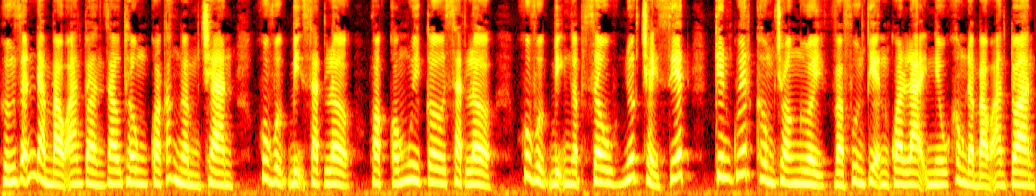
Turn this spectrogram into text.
hướng dẫn đảm bảo an toàn giao thông qua các ngầm tràn, khu vực bị sạt lở hoặc có nguy cơ sạt lở, khu vực bị ngập sâu, nước chảy xiết, kiên quyết không cho người và phương tiện qua lại nếu không đảm bảo an toàn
